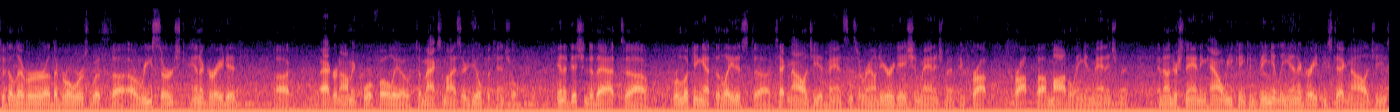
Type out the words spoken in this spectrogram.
to deliver the growers with uh, a researched, integrated uh, agronomic portfolio to maximize their yield potential. In addition to that, uh, we're looking at the latest uh, technology advances around irrigation management and crop, crop uh, modeling and management and understanding how we can conveniently integrate these technologies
